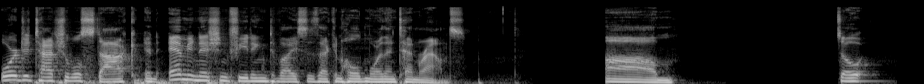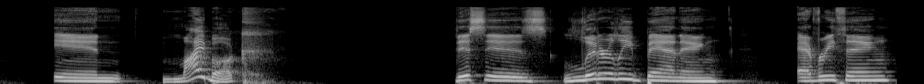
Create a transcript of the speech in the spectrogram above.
or detachable stock and ammunition feeding devices that can hold more than 10 rounds. Um so in my book this is literally banning everything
